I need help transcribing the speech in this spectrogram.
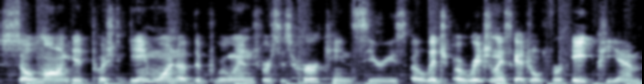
so long it pushed game 1 of the Bruins versus Hurricanes series orig- originally scheduled for 8 p.m.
